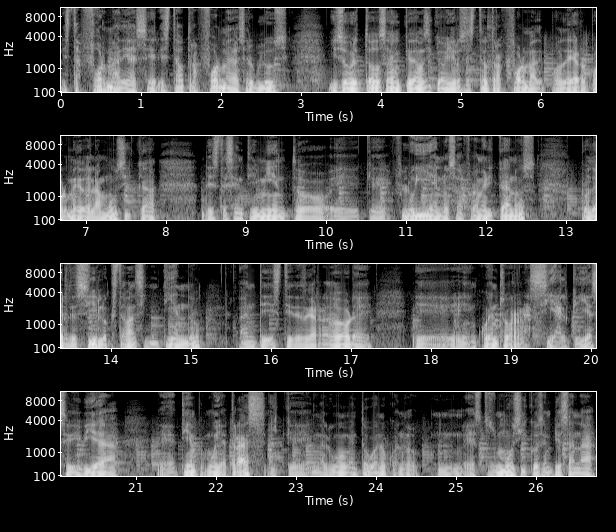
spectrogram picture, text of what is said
esta forma de hacer, esta otra forma de hacer blues y sobre todo saben que damas y caballeros esta otra forma de poder por medio de la música de este sentimiento eh, que fluía en los afroamericanos, poder decir lo que estaban sintiendo ante este desgarrador eh, eh, encuentro racial que ya se vivía tiempo muy atrás y que en algún momento, bueno, cuando mm, estos músicos empiezan a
